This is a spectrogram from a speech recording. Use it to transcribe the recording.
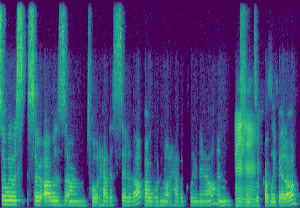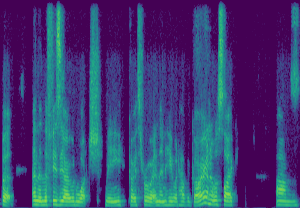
So we was so I was um, taught how to set it up. I would not have a clue now, and machines are probably better. But and then the physio would watch me go through it, and then he would have a go, and it was like um,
